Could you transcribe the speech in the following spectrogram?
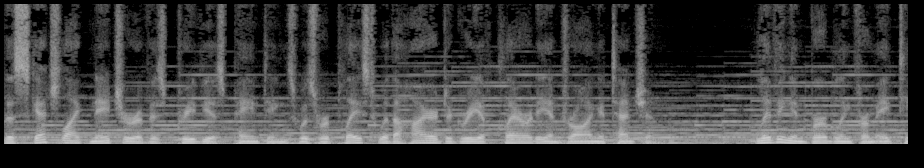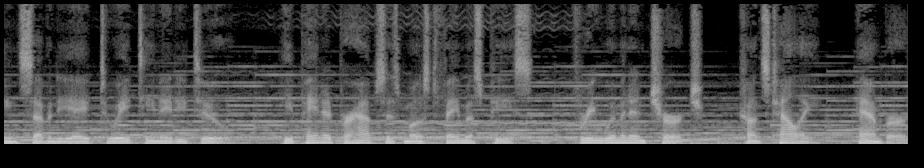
The sketch-like nature of his previous paintings was replaced with a higher degree of clarity and drawing attention. Living in Berbling from 1878 to 1882, he painted perhaps his most famous piece, Three Women in Church, Kunsthalle, Hamburg.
